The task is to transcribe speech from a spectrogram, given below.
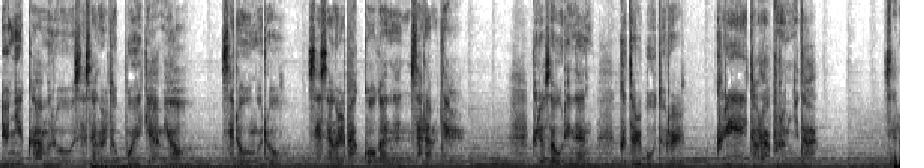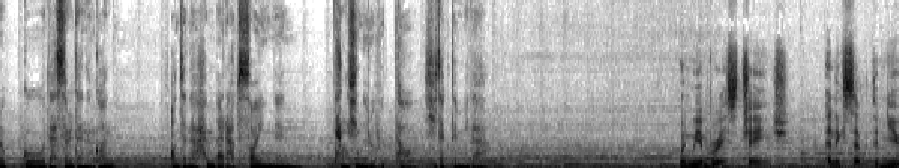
유니크함으로 세상을 돋보이게 하며 새로움으로 세상을 바꿔가는 사람들. 그래서 우리는 그들 모두를 크리에이터라 부릅니다. 새롭고 낯설다는 건 언제나 한 발 앞서 있는 당신으로부터 시작됩니다. When we embrace change and accept the new,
